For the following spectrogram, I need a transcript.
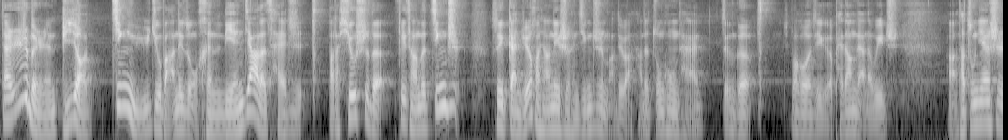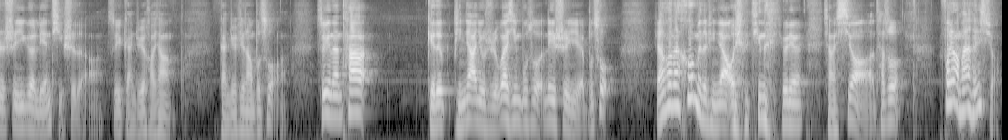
但日本人比较精于就把那种很廉价的材质把它修饰的非常的精致，所以感觉好像内饰很精致嘛，对吧？它的中控台整个。包括这个排挡杆的位置，啊，它中间是是一个连体式的啊，所以感觉好像感觉非常不错啊。所以呢，他给的评价就是外形不错，内饰也不错。然后呢，后面的评价我就听得有点想笑啊。他说方向盘很小，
